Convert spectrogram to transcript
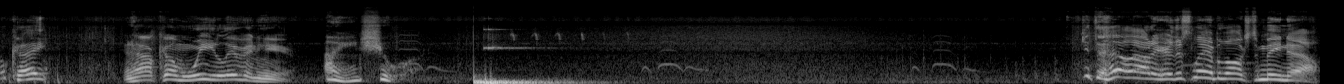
Okay. And how come we living here? I ain't sure. Get the hell out of here. This land belongs to me now.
